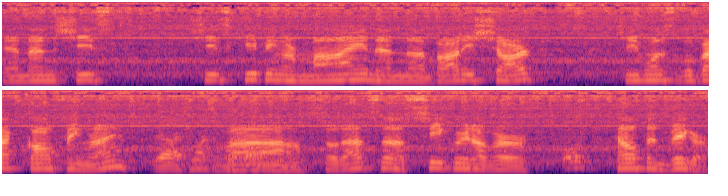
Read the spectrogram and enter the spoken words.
And then she's she's keeping her mind and uh, body sharp. She wants to go back golfing, right? Yeah. She wants to. Wow. So that's the secret of her Well, health and vigor.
